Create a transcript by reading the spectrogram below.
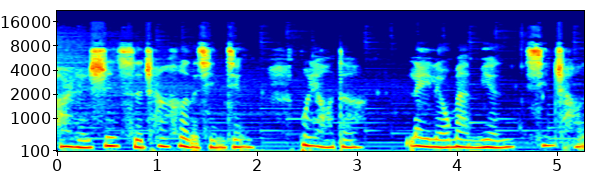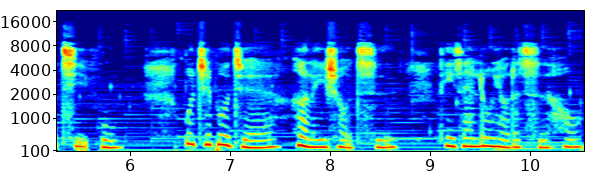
二人诗词唱和的情景，不由得泪流满面，心潮起伏。不知不觉和了一首词，题在陆游的词后。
